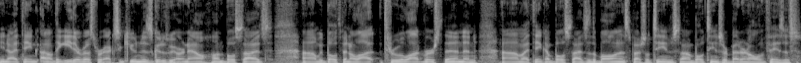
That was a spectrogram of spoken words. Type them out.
you know, I think I don't think either of us were executing as good as we are now on both sides. Um, we've both been a lot through a lot versus then, and um, I think on both sides of the ball and in special teams, um, both teams are better in all the phases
